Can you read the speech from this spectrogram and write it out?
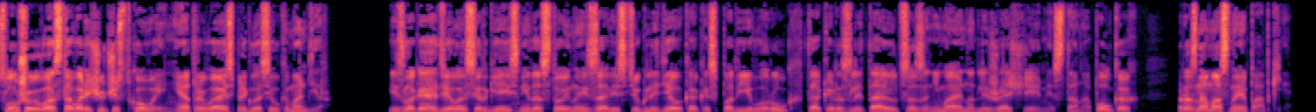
«Слушаю вас, товарищ участковый», — не отрываясь, пригласил командир. Излагая дело, Сергей с недостойной завистью глядел, как из-под его рук, так и разлетаются, занимая надлежащие места на полках, разномастные папки.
